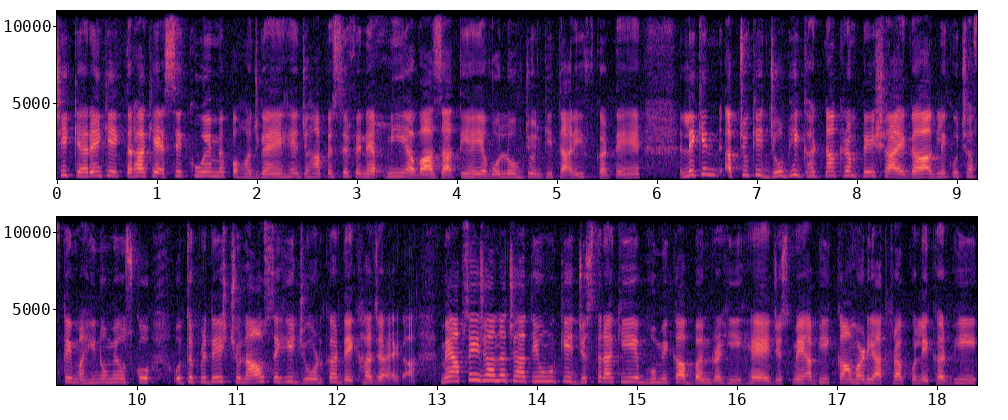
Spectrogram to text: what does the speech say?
ठीक कह रहे हैं कि एक तरह के ऐसे कुएँ में पहुँच गए हैं जहाँ पे सिर्फ़ इन्हें अपनी ही आवाज़ आती है या वो लोग जो इनकी तारीफ़ करते हैं। लेकिन अब चूँकि जो भी घटनाक्रम पेश आएगा अगले कुछ हफ़्ते महीनों में उसको उत्तर प्रदेश चुनाव से ही जोड़कर देखा जाएगा। मैं आपसे ये जानना चाहती हूँ कि जिस तरह की ये भूमिका बन रही है, जिसमें अभी कांवड़ यात्रा को लेकर भी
